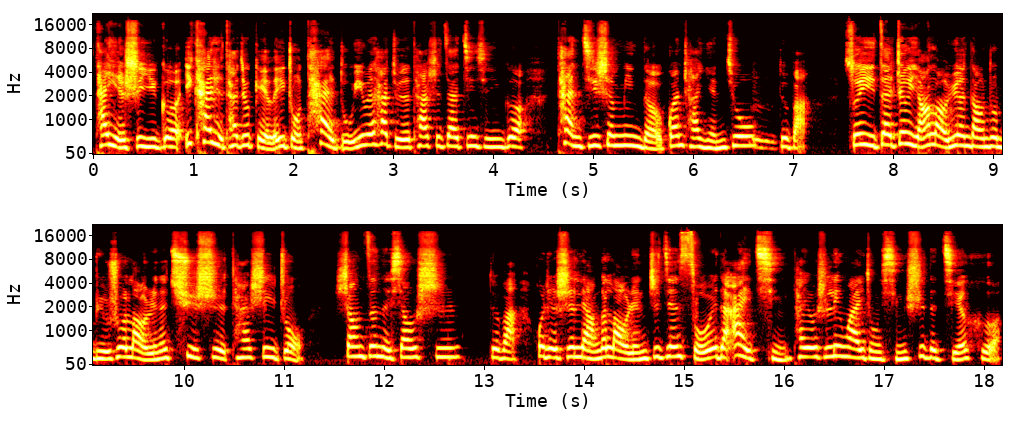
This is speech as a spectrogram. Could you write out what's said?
他也是一个一开始他就给了一种态度，因为他觉得他是在进行一个碳基生命的观察研究，对吧？所以在这个养老院当中，比如说老人的去世，它是一种熵增的消失。对吧？或者是两个老人之间所谓的爱情，它又是另外一种形式的结合。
